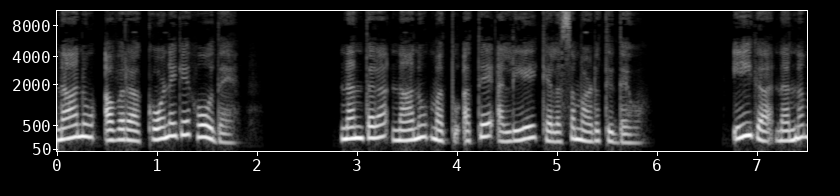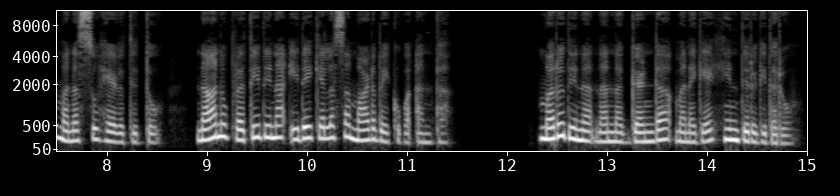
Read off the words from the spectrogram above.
ನಾನು ಅವರ ಕೋಣೆಗೆ ಹೋದೆ. ನಂತರ ನಾನು ಮತ್ತು ಅತ್ತೆ ಅಲ್ಲಿಯೇ ಕೆಲಸ ಮಾಡುತ್ತಿದ್ದೆವು. ಈಗ ನನ್ನ ಮನಸ್ಸು ಹೇಳುತ್ತಿತ್ತು, ನಾನು ಪ್ರತಿದಿನ ಇದೇ ಕೆಲಸ ಮಾಡಬೇಕು ಅಂತ. ಮರುದಿನ ನನ್ನ ಗಂಡ ಮನೆಗೆ ಹಿಂತಿರುಗಿದರು.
